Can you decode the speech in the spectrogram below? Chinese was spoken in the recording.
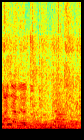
打架来那。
